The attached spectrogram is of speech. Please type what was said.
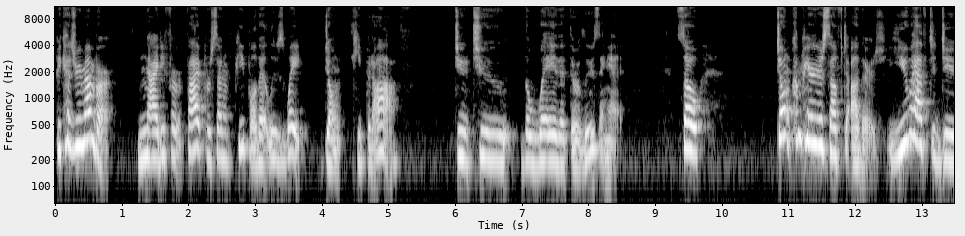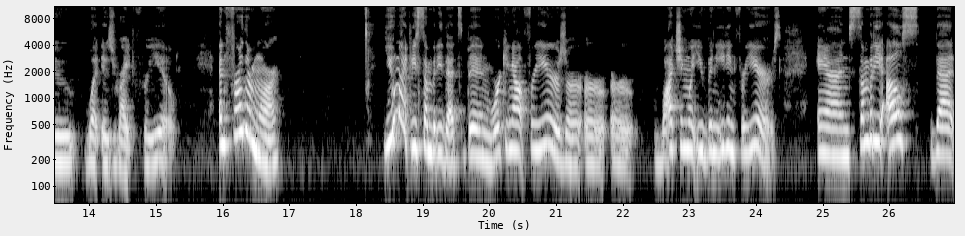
Because remember, 95% of people that lose weight don't keep it off due to the way that they're losing it. So don't compare yourself to others. You have to do what is right for you. And furthermore, you might be somebody that's been working out for years or, or, or watching what you've been eating for years. And somebody else that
